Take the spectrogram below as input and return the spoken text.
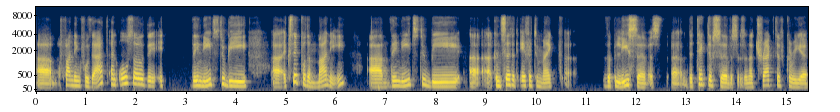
um, funding for that and also the, it, there needs to be uh, except for the money um, there needs to be a, a concerted effort to make uh, the police service, uh, detective services, an attractive career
